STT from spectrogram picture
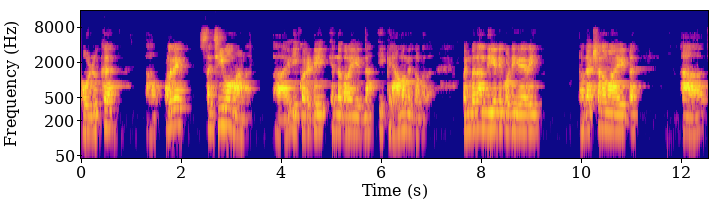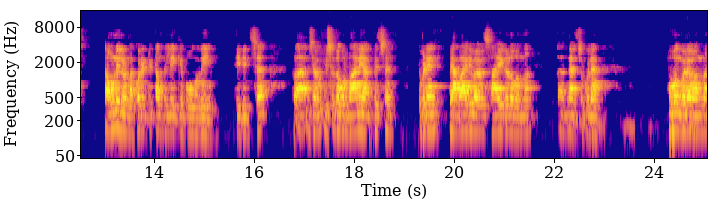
ഒഴുക്ക് വളരെ സജീവമാണ് ഈ കൊരട്ടി എന്ന് പറയുന്ന ഈ ഗ്രാമം എന്നുള്ളത്. ഒൻപതാം തീയതി കൊടികേറി പ്രദക്ഷിണമായിട്ട് ടൗണിലുള്ള കൊരട്ടി ടൗണിലേക്ക് പോകുകയും തിരിച്ച് വിശുദ്ധ കുർബാന അർപ്പിച്ച് ഇവിടെ വ്യാപാരി വ്യവസായികൾ വന്ന് നേർച്ചക്കുല പൂവങ്കുല വന്ന്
